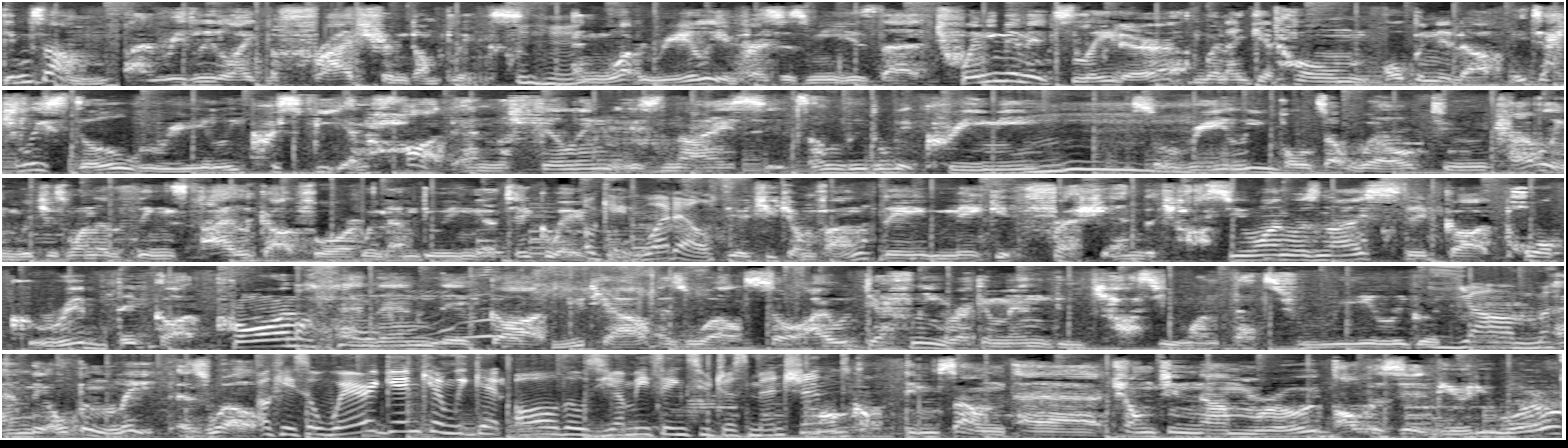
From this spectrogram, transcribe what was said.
dim sum. I really like the fried shrimp dumplings, mm-hmm. and what really impresses me is that 20 minutes later, when I get home, open it up, it's actually still really crispy and hot, and the filling is nice. It's a little bit creamy, mm. so really holds up well to traveling, which is one of the things I look out for when I'm doing a takeaway. Okay, what else? The chee cheong fun, they make it fresh, and the char siu one was nice. They've got pork rib, they've got prawn, oh, and then they've got youtiao as well. So I would definitely recommend the char siu one. That's really good. Yum. And they open late as well. Okay, so where again can we get all those yummy things you just mentioned? Mongkok Dim Sum at Cheong Chin Nam Road, opposite Beauty World.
